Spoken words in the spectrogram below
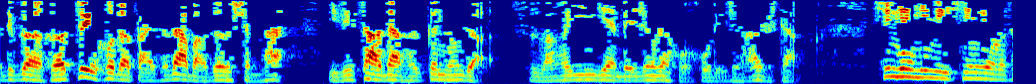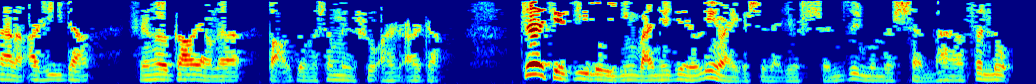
这个和最后的百色大宝座的审判，以及撒旦和跟踪者死亡和阴间被扔在火湖里，这是二十章。新天新地新耶路撒冷二十一章，神和羔羊的宝座和生命树二十二章。这些记录已经完全进入另外一个时代，就是神最终的审判和愤怒，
